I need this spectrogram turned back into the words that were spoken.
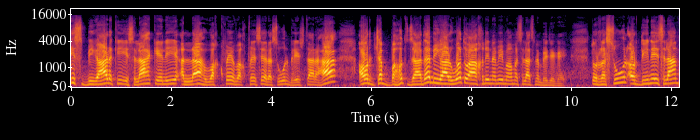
इस बिगाड़ की असलाह के लिए अल्लाह वक्फ़े वक्फ़े से रसूल भेजता रहा और जब बहुत ज़्यादा बिगाड़ हुआ तो आखिरी नबी मोहम्मद वसल्लम भेजे गए। तो रसूल और दीन इस्लाम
